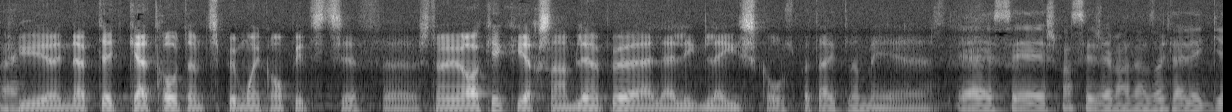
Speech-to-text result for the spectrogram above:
Ouais. Puis euh, il y en a peut-être quatre autres un petit peu moins compétitifs. Euh, c'est un hockey qui ressemblait un peu à la Ligue de la East Coast, peut-être, là, mais je pense que j'avais entendu dire que la Ligue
